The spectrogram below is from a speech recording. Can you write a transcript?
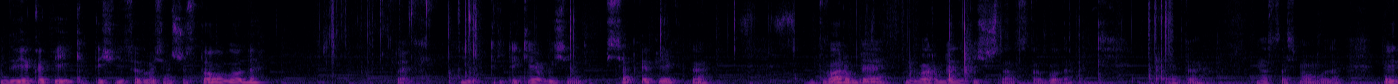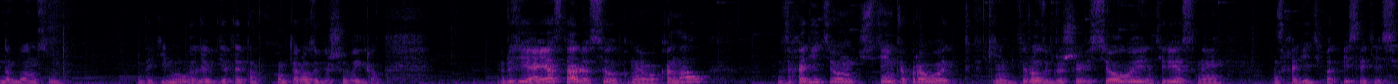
2 копейки 1986 года. Так, и три такие обычные. Это 50 копеек, это 2 рубля, 2 рубля 2016 года. Это 98 года. Видно бонусом докинул или где-то я там в каком-то розыгрыше выиграл. Друзья, я оставлю ссылку на его канал. Заходите, он частенько проводит какие-нибудь розыгрыши веселые, интересные. Заходите, подписывайтесь.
